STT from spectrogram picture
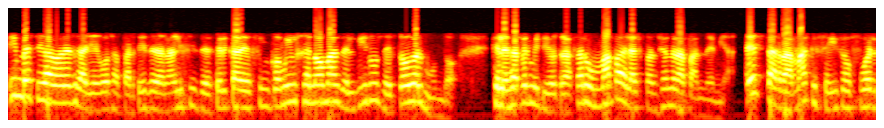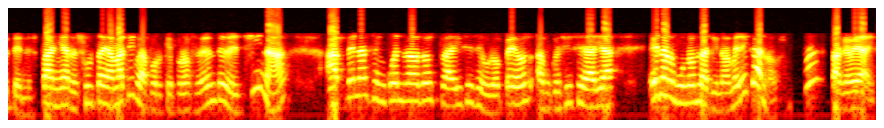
investigadores gallegos a partir del análisis de cerca de 5.000 genomas del virus de todo el mundo, que les ha permitido trazar un mapa de la expansión de la pandemia. Esta rama, que se hizo fuerte en España, resulta llamativa porque procedente de China apenas se encuentra en otros países europeos, aunque sí se halla en algunos latinoamericanos. ¿Eh? Para que veáis,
